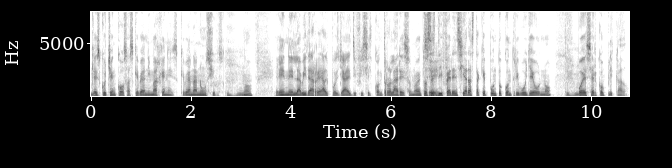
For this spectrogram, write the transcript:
que escuchen cosas, que vean imágenes, que vean anuncios, ¿no? En, la vida real, pues ya es difícil controlar eso, ¿no? Entonces, diferenciar hasta qué punto contribuye o no puede ser complicado.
